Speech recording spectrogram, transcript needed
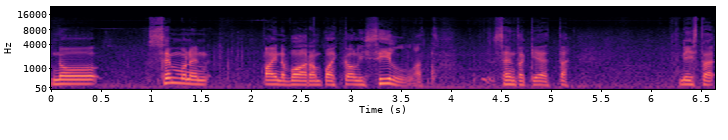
No, semmonen aina vaaran paikka oli sillat. Sen takia, että niistä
